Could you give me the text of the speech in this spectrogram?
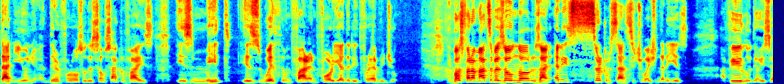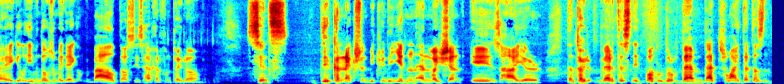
That union, and therefore also the self sacrifice is meet, is with and far and for Yederid for every Jew. Any circumstance, situation that he is, even those who made Egel, since the connection between the Yidden and Moshe is higher than Torah, Vertes nit bottled durch them. That's why that doesn't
